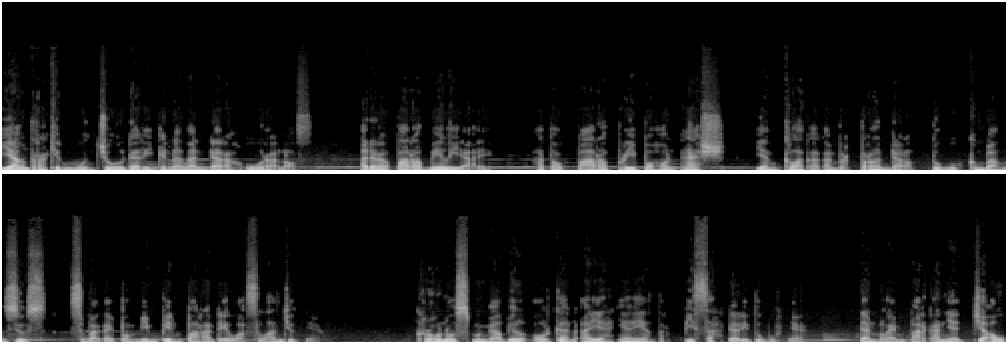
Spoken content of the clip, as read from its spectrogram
Yang terakhir muncul dari genangan darah Uranus adalah para Meliae atau para peri pohon ash yang kelak akan berperan dalam tubuh kembang Zeus sebagai pemimpin para dewa selanjutnya. Kronos mengambil organ ayahnya yang terpisah dari tubuhnya dan melemparkannya jauh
